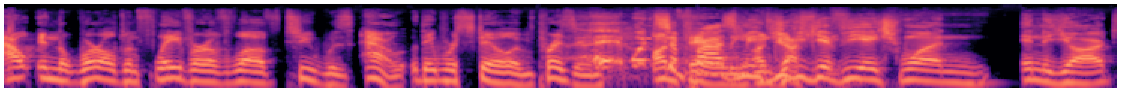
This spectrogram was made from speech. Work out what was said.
out in the world when Flavor of Love 2 was out. They were still in prison. It wouldn't surprise me if you could get VH1 in the yard.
